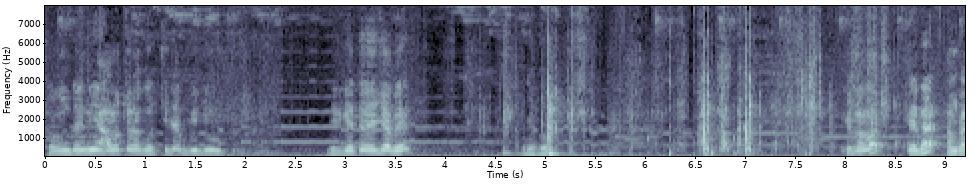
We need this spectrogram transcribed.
সম্বন্ধে নিয়ে আলোচনা করছি না ভিডিও দীর্ঘায়িত হয়ে যাবে। দেখুন। এবার এবার আমরা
